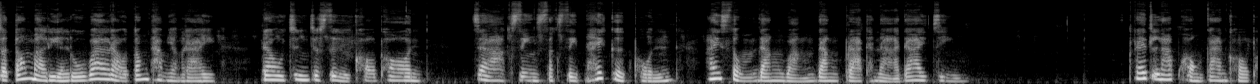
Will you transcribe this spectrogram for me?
จะต้องมาเรียนรู้ว่าเราต้องทำอย่างไร เราจึงจะสื่อขอพร จากสิ่งศักดิ์สิทธิ์ให้เกิดผล ให้สมดังหวังดังปรารถนาได้จริงเคล็ดลับของการขอพ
